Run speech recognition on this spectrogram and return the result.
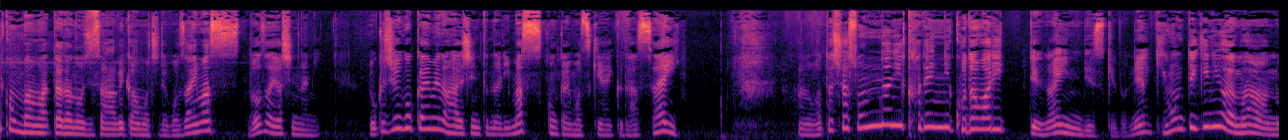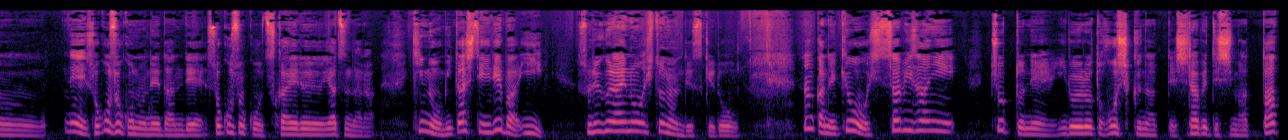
い、こんばんは。ただのおじさん、安倍川持ちでございます。どうぞよしなに。65回目の配信となります。今回もお付き合いください。あの、私はそんなに家電にこだわりってないんですけどね。基本的には、まあ、あの、ね、そこそこの値段で、そこそこ使えるやつなら、機能を満たしていればいい。それぐらいの人なんですけど、なんかね、今日久々に、ちょっとね、いろいろと欲しくなって調べてしまったっ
